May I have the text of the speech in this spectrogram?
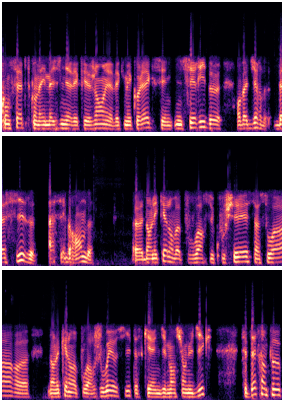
concept qu'on a imaginé avec les gens et avec mes collègues. C'est une, une série de, on va dire, d'assises assez grandes euh, dans lesquelles on va pouvoir se coucher, s'asseoir, euh, dans lesquelles on va pouvoir jouer aussi parce qu'il y a une dimension ludique. C'est peut-être un peu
